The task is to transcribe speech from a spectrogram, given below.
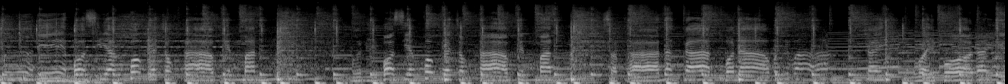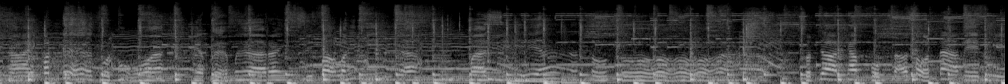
มือนี้บ่เสียงเพราะแค่จ้องตาเป็นมันมือนี้บ่เสียงพบแค่จ้องตาเป็นมัน สถานการณ์บ่น่าไว้วางใจปล่อยบ่ได้ถ่ายคนเด้อทุนหัวเมื่อเพื่อเมื่อไรสิบ่ไว้เมียมาเสียตัวสุดยอดครับผมสาวโสดหน้าเวที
